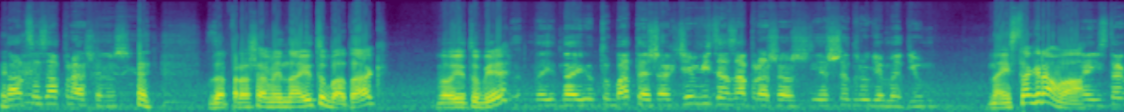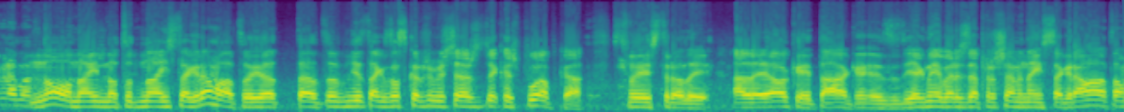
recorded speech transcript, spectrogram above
Na co zapraszasz? Zapraszamy na YouTube'a, tak? Na YouTubie? Na, na YouTube'a też, a gdzie widza zapraszasz? Jeszcze drugie medium. Na Instagrama. Na Instagrama. No, na, no to na Instagrama, to ja to, to mnie tak zaskoczył, myślałem, że to jakaś pułapka z twojej strony. Ale okej, tak, jak najbardziej zapraszamy na Instagrama, tam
